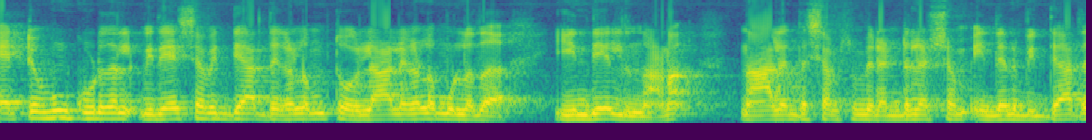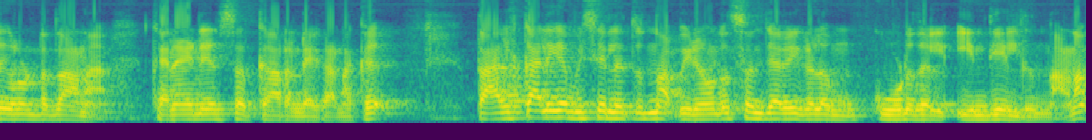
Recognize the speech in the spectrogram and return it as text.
ഏറ്റവും കൂടുതൽ വിദേശ വിദ്യാർത്ഥികളും തൊഴിലാളികളും ഉള്ളത് ഇന്ത്യയിൽ നിന്നാണ്. നാല് ദശാംശം രണ്ട് ലക്ഷം ഇന്ത്യൻ വിദ്യാർത്ഥികളുണ്ടെന്നാണ് കനേഡിയൻ സർക്കാരിന്റെ കണക്ക്. താൽക്കാലിക വിസയിലെത്തുന്ന വിനോദസഞ്ചാരികളും കൂടുതൽ ഇന്ത്യയിൽ നിന്നാണ്.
